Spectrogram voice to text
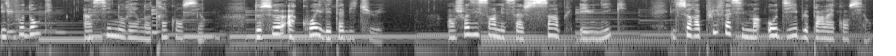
Il faut donc ainsi nourrir notre inconscient de ce à quoi il est habitué. En choisissant un message simple et unique, il sera plus facilement audible par l'inconscient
